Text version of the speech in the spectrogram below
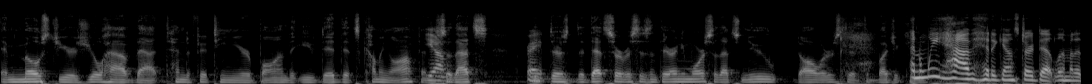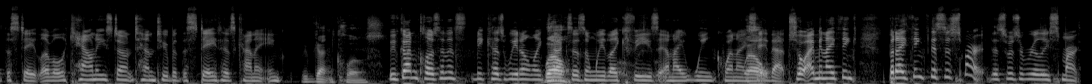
in most years you'll have that ten to fifteen year bond that you did that's coming off, and Yeah. so that's Right. There's the debt service isn't there anymore, so that's new dollars that the budget can. And we have hit against our debt limit at the state level. The counties don't tend to, but the state has kind of. Inc- we've gotten close. We've gotten close, and it's because we don't like Well- taxes and we like fees. And I wink when I Well- say that. So I mean, I think, but I think this is smart. This was a really smart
